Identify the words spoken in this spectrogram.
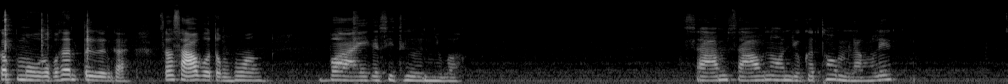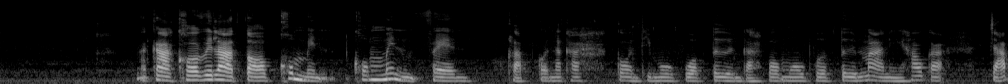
กับโมกับพ่ท่านตื่นค่ะ สาวๆบ่ต้องห่วงบายก็สิทืนอยู่บ่สามสาวนอนอยู่กระท่อมหลังเล็ก นะคะขอเวลาตอบคอมเมนต์คอมเมนต์แฟนคลับก่อนนะคะ ก่อนที่โมพวกตื่นค่ะ พอโมพวกตื่นมานี่เฮาก็จับ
